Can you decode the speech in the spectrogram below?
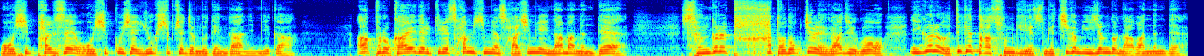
58세, 59세, 60세 정도 된 거 아닙니까? 앞으로 가야 될 길이 30년 40년이 남았는데 선거를 다 도둑질 해가지고 이걸 어떻게 다 숨기겠습니까 지금 이 정도 나왔는데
